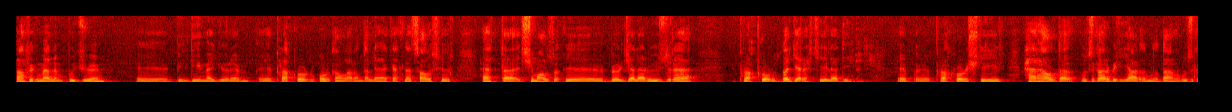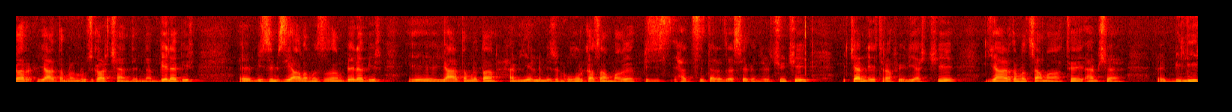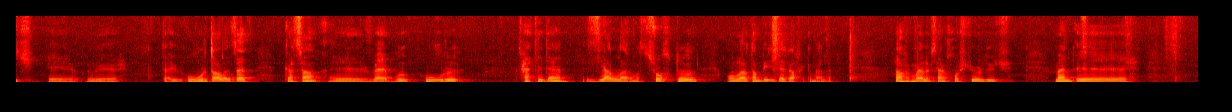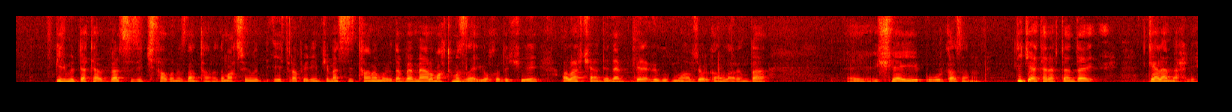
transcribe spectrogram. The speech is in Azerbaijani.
Rafiq müəllim bu gün e, bildiyimə görə e, prokuror orqanlarında ləyaqətlə çalışır. Hətta şimal e, bölgələri üzrə prokurorluq da gərək ki, elədi. Prokuror işləyir. Hər halda uzqar bir yardımlıdan, uzqar yardımlının uzqar kəndindən belə bir bizim ziyalımızın belə bir yardımlıdan həm yerlimizin uğur qazanmağı bizi hədsiz dərəcədə sevindirir. Çünki gəlin etiraf eləyək ki, yardımlı cəmaatı həmişə e, bilik, e, e, uğur dalacaq qaçan və bu uğuru fəth edən ziyalılarımız çoxdur. Onlardan biri də Rafiq müəllim. Rafiq müəllim səni xoş gördük. Mən bir müddət əvvəl sizin kitabınızdan tanıdım. Açığını etiraf edeyim ki, mən sizi tanımırdım və məlumatımız da yox idi ki, Alar kəndindən belə hüquq mühafizə orqanlarında işləyib uğur qazanın. Digər tərəfdən də qələm əhli.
